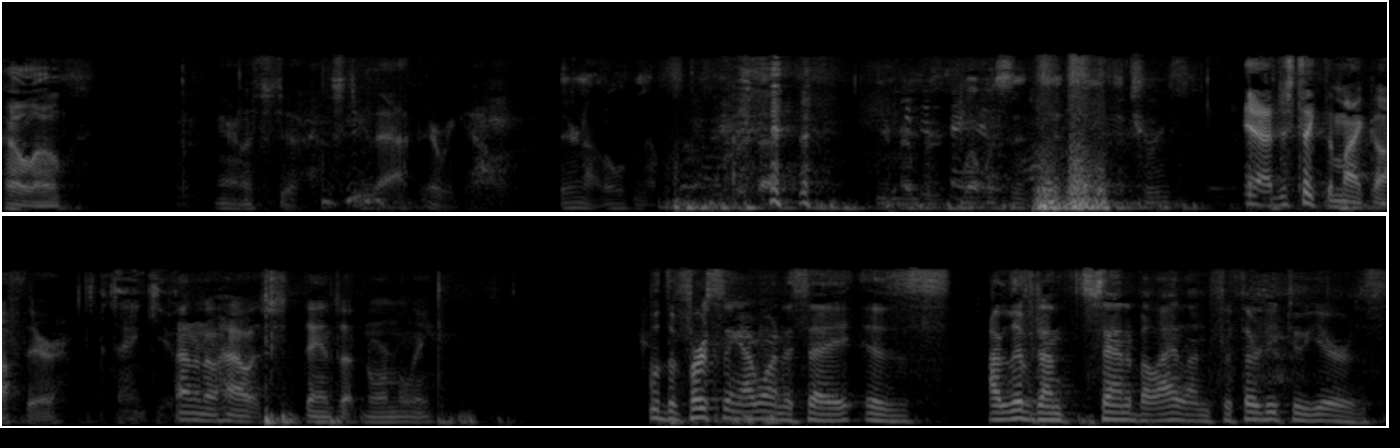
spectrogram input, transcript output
Hello. Here, let's do let's do that. There we go. They're not old enough to that. You remember what was it? To tell you the truth. Yeah, just take the mic off there. Thank you. I don't know how it stands up normally. Well, the first thing I want to say is I lived on Sanibel Island for 32 years.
